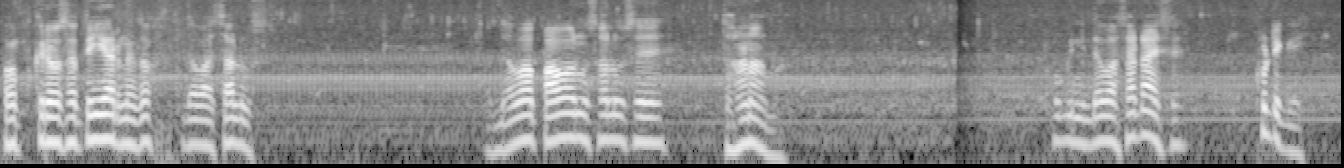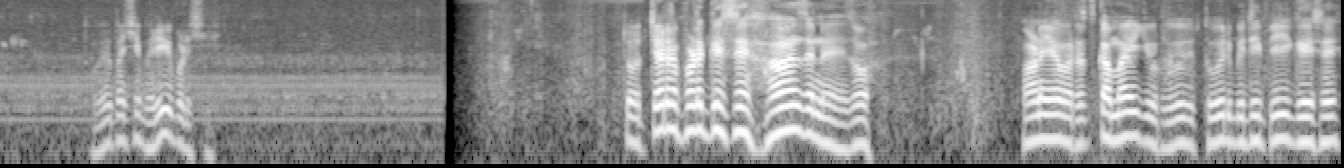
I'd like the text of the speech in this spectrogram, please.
પંપ કર્યો છે તૈયાર ને તો દવા ચાલુ છે. દવા પાવાનું ચાલુ છે ધાણામાં. ફૂગની દવા છટાય છે. ખૂટી ગઈ. તો હવે પછી ભરવી પડશે. તો અત્યારે પડી ગઈ છે હાંજ ને જો, પાણી હવે રચકામાં આવી ગયું તુર- બધી પી ગઈ છે.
